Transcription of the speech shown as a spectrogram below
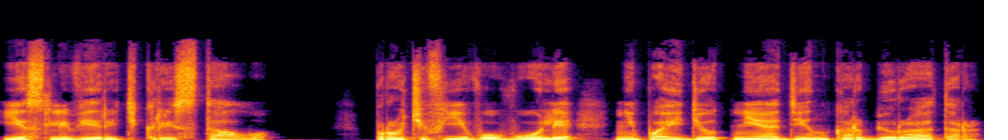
если верить Кристаллу. Против его воли не пойдет ни один карбюратор.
